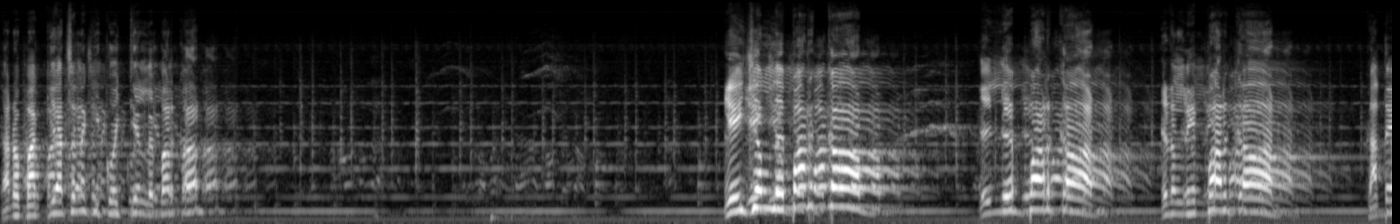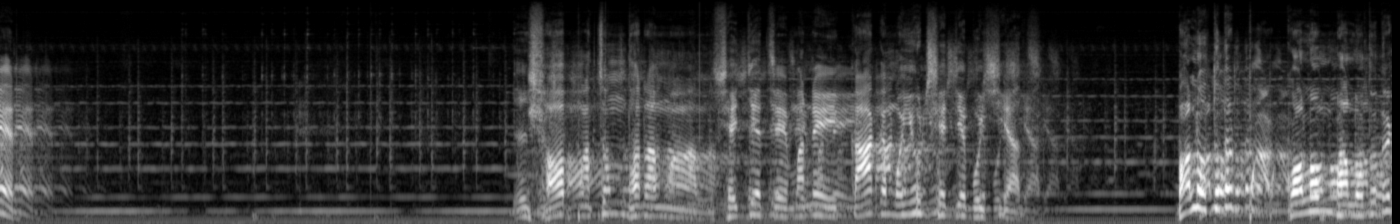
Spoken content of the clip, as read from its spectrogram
কারও বাকি আছে নাকি? কইতে লেবার কার্ড এই যে লেবার কার্ড এই লেবার কার্ড এটা লেবার কার্ড কাদের? এই সব পাচন ধরা মাল সেজেছে মানে কাক ময়ূর সেজে বসে আছে। ভালো, তোদের কলম ভালো, তোদের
